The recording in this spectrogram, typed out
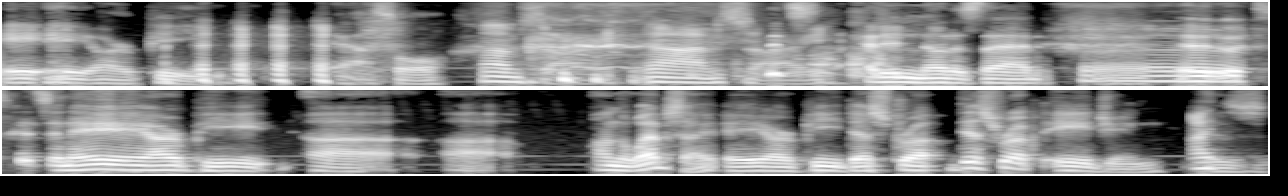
AARP, asshole. I'm sorry. I'm sorry. It's, I didn't notice that. It- Uh, it's, it's an AARP uh, uh, on the website. AARP disrupt disrupt aging I- is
